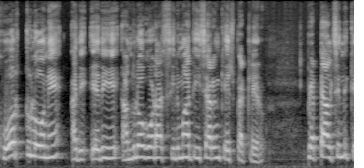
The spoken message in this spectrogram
కోర్టులోనే అది ఏది అందులో కూడా సినిమా తీశారని కేసు పెట్టలేరు. పెట్టాల్సింది కే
